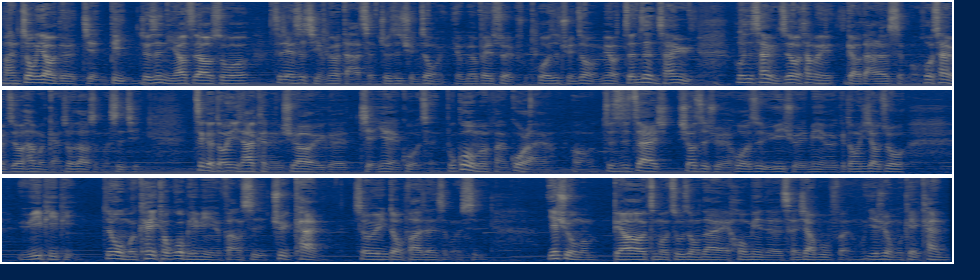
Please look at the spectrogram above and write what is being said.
蛮重要的检定，就是你要知道说这件事情有没有达成，就是群众有没有被说服，或者是群众有没有真正参与，或是参与之后他们表达了什么，或参与之后他们感受到什么事情，这个东西它可能需要有一个检验的过程。不过我们反过来啊哦，就是在修辞学或者是语义学里面有一个东西叫做语义批评，就是我们可以通过批评的方式去看社会运动发生什么事。也许我们不要这么注重在后面的成效部分，也许我们可以看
